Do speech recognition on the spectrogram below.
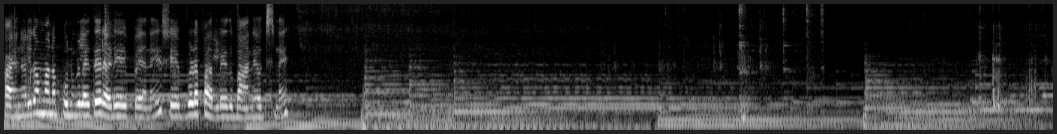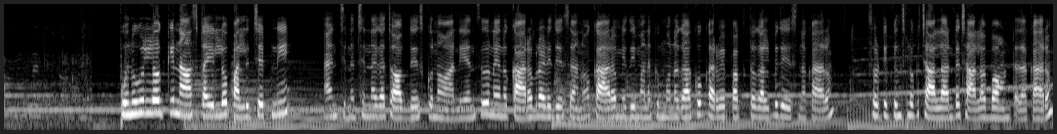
ఫైనల్గా మన పునుగులు అయితే రెడీ అయిపోయినాయి. షేప్ కూడా పర్లేదు బాగానే వచ్చినాయి. పునుగుల్లోకి నా స్టైల్లో పల్లి చట్నీ అండ్ చిన్న చిన్నగా చాప్ చేసుకున్న ఆనియన్స్. నేను కారం రెడీ చేశాను. కారం ఇది మనకు మునగాకు కరివేపాకుతో కలిపి చేసిన కారం. సో టిఫిన్స్లోకి చాలా అంటే చాలా బాగుంటుంది ఆ కారం.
